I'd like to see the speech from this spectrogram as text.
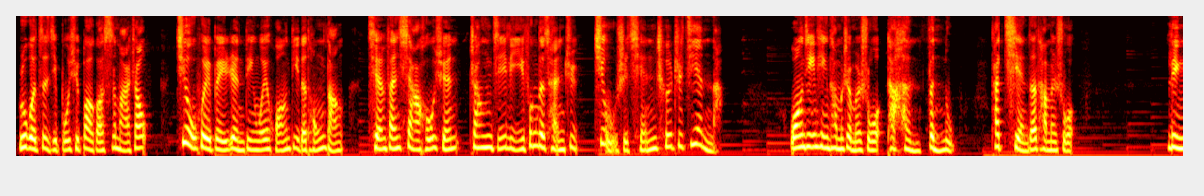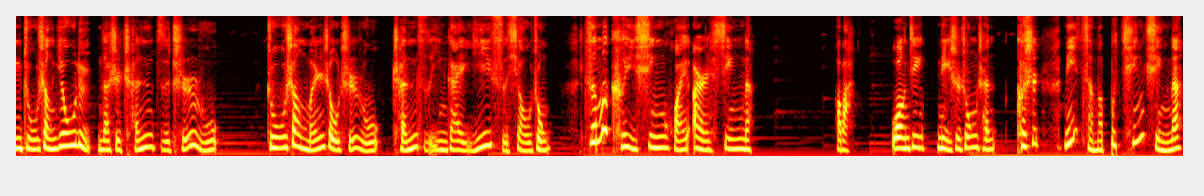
如果自己不去报告司马昭，就会被认定为皇帝的同党。前番夏侯玄、张吉、李丰的惨剧就是前车之鉴呐。王晶听他们这么说，他很愤怒，他谴责他们说：“令主上忧虑，那是臣子耻辱；主上蒙受耻辱，臣子应该以死效忠，怎么可以心怀二心呢？”好吧，王晶，你是忠臣，可是你怎么不清醒呢？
